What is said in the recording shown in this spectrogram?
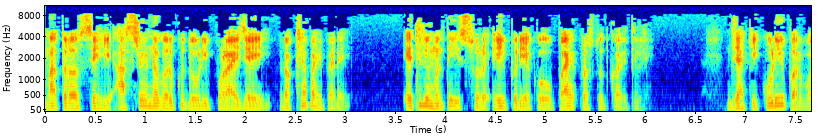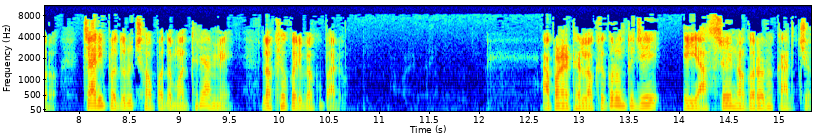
ମାତ୍ର ସେହି ଆଶ୍ରୟ ନଗରକୁ ଦୌଡ଼ି ପଳାଇଯାଇ ରକ୍ଷା ପାଇପାରେ ଏଥିନିମନ୍ତେ ଈଶ୍ୱର ଏହିପରି ଏକ ଉପାୟ ପ୍ରସ୍ତୁତ କରିଥିଲେ ଯାହାକି କୋଡ଼ିଏ ପର୍ବର ଚାରିପଦରୁ ଛଅ ପଦ ମଧ୍ୟରେ ଆମେ ଲକ୍ଷ୍ୟ କରିବାକୁ ପାରୁ। ଆପଣ ଏଠାରେ ଲକ୍ଷ୍ୟ କରନ୍ତୁ ଯେ ଏହି ଆଶ୍ରୟ ନଗରର କାର୍ଯ୍ୟ।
